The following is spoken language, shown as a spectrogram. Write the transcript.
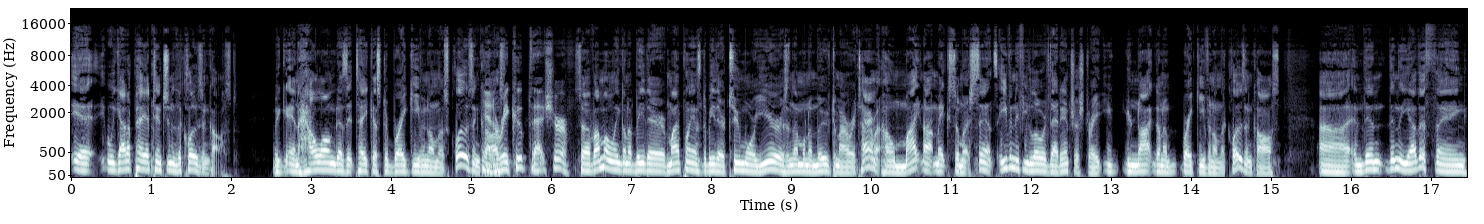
it, we got to pay attention to the closing cost. And how long does it take us to break even on those closing Yeah, to costs? recoup that, sure. So if I'm only going to be there, my plan is to be there two more years, and then I'm going to move to my retirement home, might not make so much sense. Even if you lowered that interest rate, you, you're not going to break even on the closing cost. Uh, and then then the other thing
